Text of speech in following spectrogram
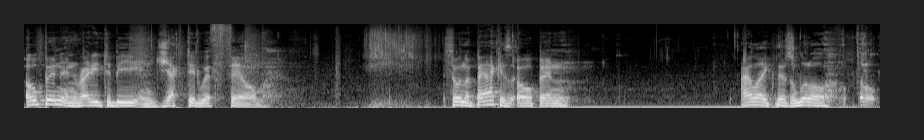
open and ready to be injected with film. So when the back is open, I like, there's a little, little,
